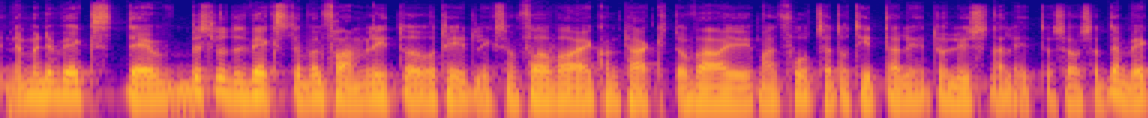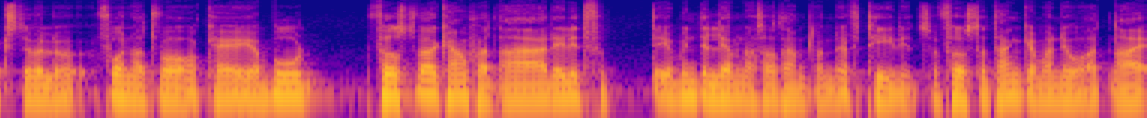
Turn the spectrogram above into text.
Nej, men det, växt, det beslutet växte väl fram lite över tid liksom för varje kontakt och varje, man fortsätter titta lite och lyssna lite och så. Så den växte väl från att vara okej, okay, jag borde, först var det kanske att nej det är lite för, jag vill inte lämna Southampton, det är för tidigt. Så första tanken var nog att nej,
